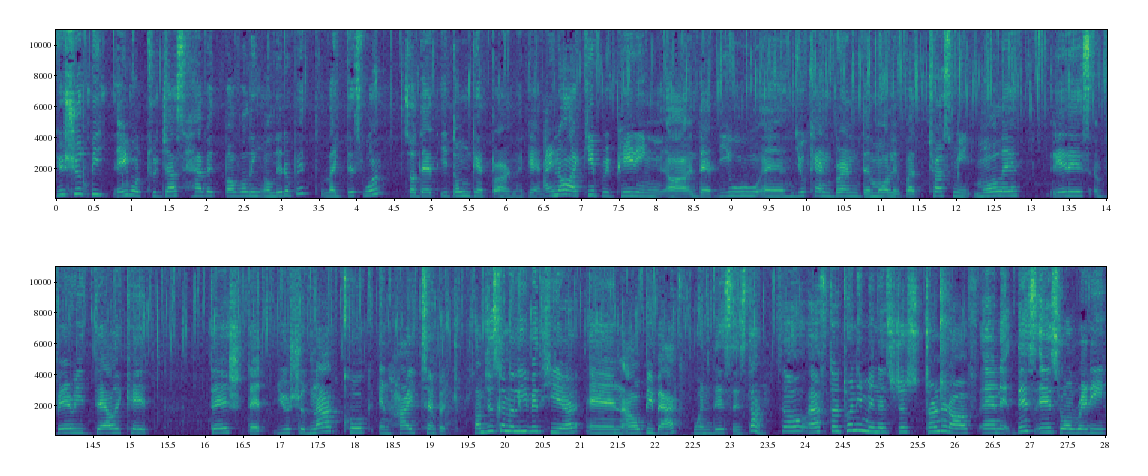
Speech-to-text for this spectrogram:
You should be able to just have it bubbling a little bit like this one so that it don't get burned again. I know I keep repeating uh, that you uh, you can burn the mole but trust me mole it is a very delicate dish that you should not cook in high temperature. So I'm just gonna leave it here and I'll be back when this is done. So after 20 minutes, just turn it off and it, this is already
